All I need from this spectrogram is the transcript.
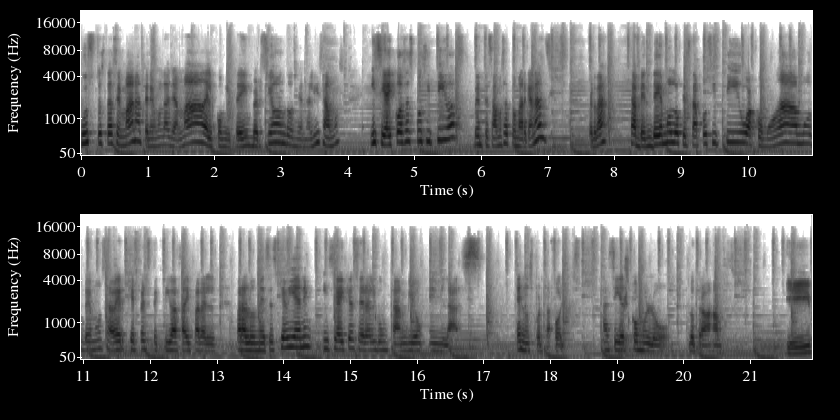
justo esta semana tenemos la llamada del comité de inversión donde analizamos y si hay cosas positivas, empezamos a tomar ganancias, ¿verdad? O sea, vendemos lo que está positivo, acomodamos, vemos a ver qué perspectivas hay para, el, para los meses que vienen y si hay que hacer algún cambio en, las, en los portafolios. Así es como lo, lo trabajamos. Y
